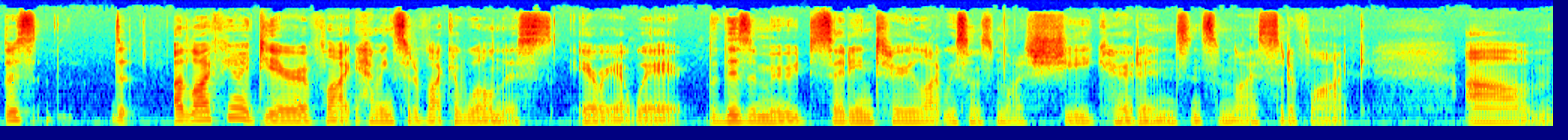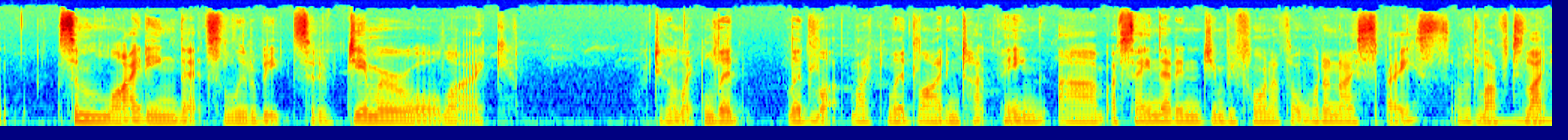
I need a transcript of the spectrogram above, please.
there's the, I like the idea of like having sort of like a wellness area where there's a mood set into like with some some nice sheer curtains and some nice sort of like um, some lighting that's a little bit sort of dimmer or like what do you call it, like lead lead like lead lighting type thing. Um, I've seen that in the gym before, and I thought, what a nice space. I would love to like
